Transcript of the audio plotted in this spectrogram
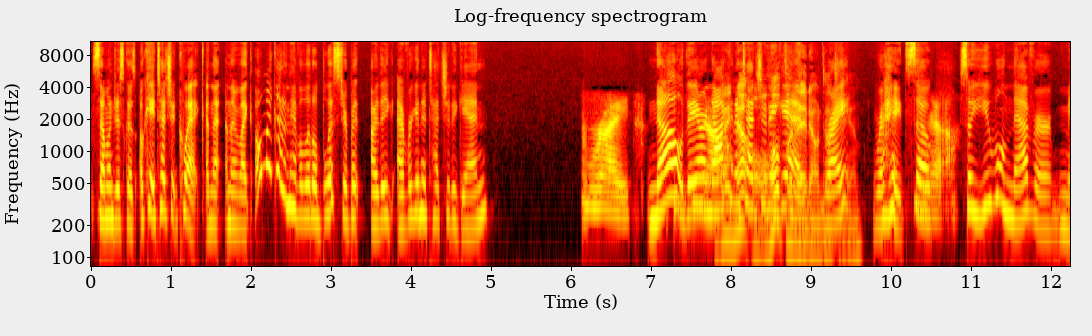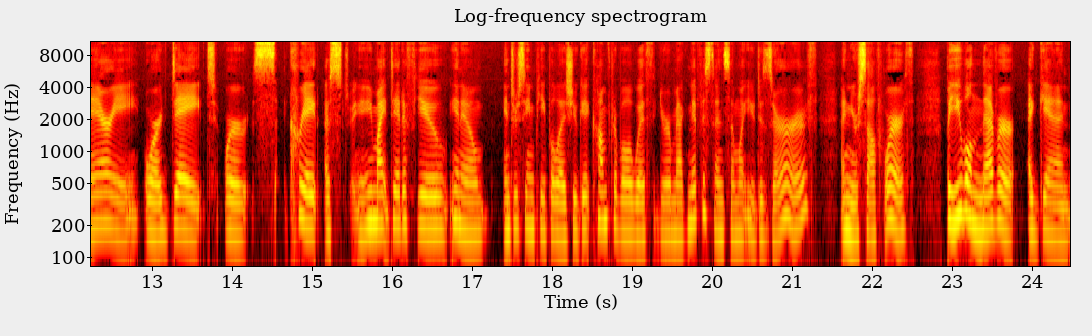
someone just goes, okay, touch it quick. And, that, and they're like, oh my God, and they have a little blister, but are they ever going to touch it again? Right. No, they are No. not going to know. touch it Hopefully again. they don't touch it right? again. Right. So, Yeah. so you will never marry or date or s- create a. st- You might date a few, you know, interesting people as you get comfortable with your magnificence and what you deserve and your self worth, but you will never again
